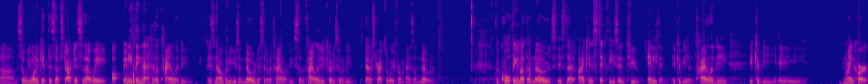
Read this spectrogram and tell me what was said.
Um, so we want to get this abstracted so that way uh, anything that has a tile entity is now going to use a node instead of a tile entity. So the tile entity code is going to be abstracted away from as a node. The cool thing about the nodes is that I can stick these into anything. It could be a tile entity, it could be a minecart,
